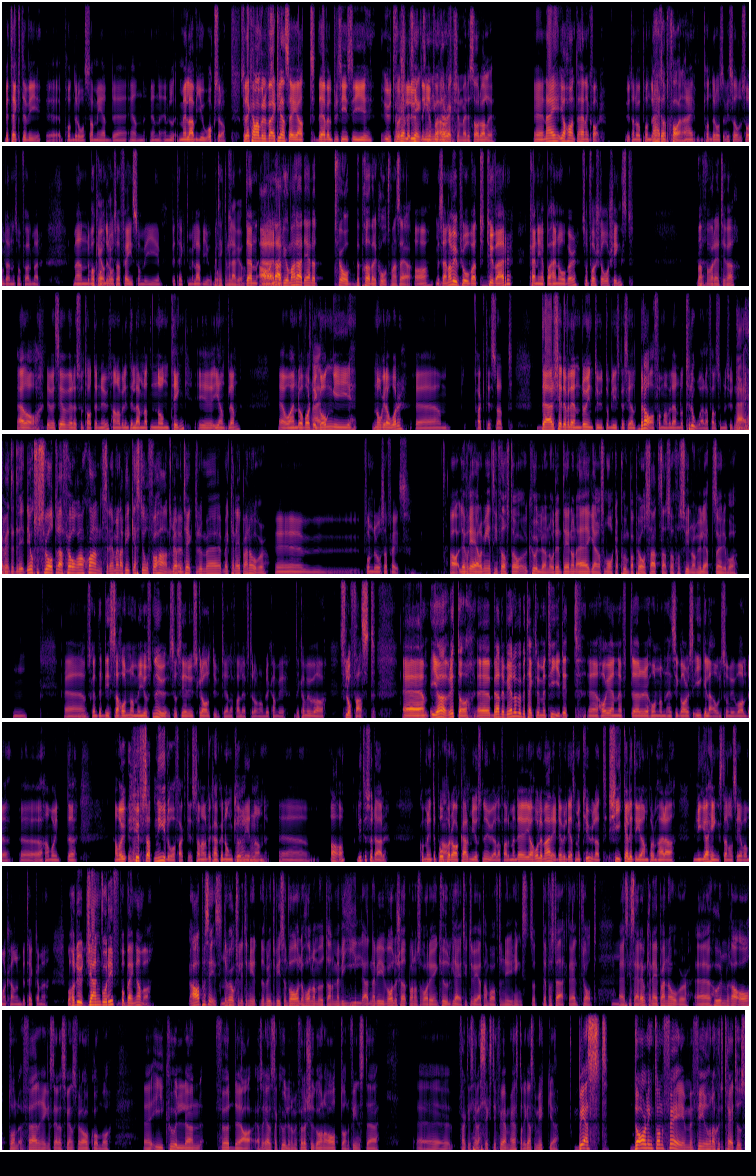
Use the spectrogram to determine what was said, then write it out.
betäckte vi eh, Ponderosa med, eh, en, en, en, med Love You också då. Så det kan man väl verkligen säga att det är väl precis i Men vem betäckte utförslutningen New. Direction med? Det sa du aldrig? Eh, nej, jag har inte henne kvar. Utan det var Ponderosa... Nej, har inte kvar? Nej, Ponderosa. Vi sål- sålde henne som fölmer. Men det var Okej, Ponderosa Face som vi betäckte med Love You. Betäckte med Love You? Den Ja, är... Love You Maharadja är ändå två beprövade kort får man säga. Ja, men sen har vi provat, tyvärr, Canepa Hanover som första årshingst. Varför var det tyvärr? Ja, det ser vi resultaten nu. Han har väl inte lämnat någonting eh, egentligen. Eh, och ändå varit Nej. igång i några år. Eh, faktiskt, så att där ser det väl ändå inte ut att bli speciellt bra, får man väl ändå tro i alla fall som det ser ut. Nej, jag vet inte. Det är också svårt det där. Får han chansen? Jag menar, vilka stor får han? Vem Nej. betäckte du med, med Canepa Hanover? Eh, Ponderosa Face. Ja, levererar de ingenting första kullen och det inte är någon ägare som orkar pumpa på och satsa så försvinner de ju lätt. Så är det ju bara. Mm. Eh, Mm. Ska inte dissa honom, men just nu så ser det ju skralt ut i alla fall efter honom. Det kan vi, det kan vi bara slå fast. Eh, I övrigt då, eh, Bradde Velovi betäckte vi med tidigt. Eh, har ju en efter honom, den här Cigars Eagle Owl, som vi valde. Eh, han var inte... Han var hyfsat ny då faktiskt. Han hade väl kanske någon kull Mm, innan. Eh, ja, lite sådär. Kommer inte på Ja. på rak arm just nu i alla fall, men det, jag håller med dig. Det är väl det som är kul, att kika lite grann på de här nya hingstarna och se vad man kan betäcka med. Vad har du? Django Riff på Bengan, va? Ja, precis. Det Mm. var också lite nytt. Nu var det inte vi som valde honom utan men vi gillade, när vi valde att köpa honom så var det en kul grej tyckte vi att han var efter ny hingst. Så det förstärkte helt klart. Mm. Jag ska säga det om Canepa Hanover. Eh, 118 färdigregistrerade svenskfödda avkommor. Eh, I kullen födda, alltså äldsta kullen, de är födda 2018, finns det eh, faktiskt hela 65 hästar. Det är ganska mycket. Bäst! Darlington Fame 473 000.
